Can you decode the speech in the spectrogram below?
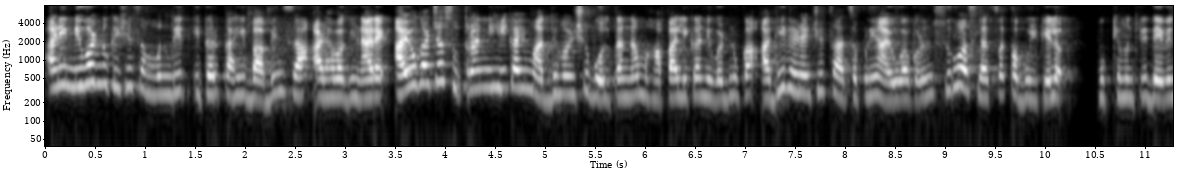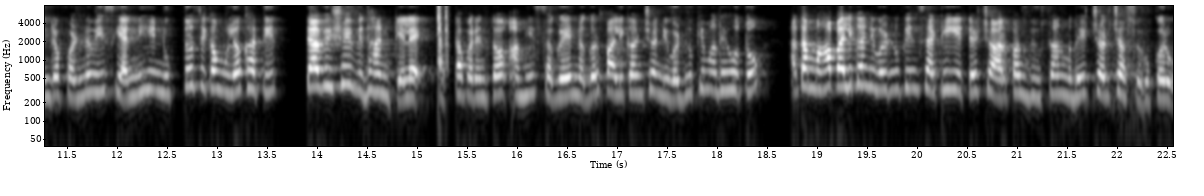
आणि निवडणुकीशी संबंधित इतर काही बाबींचा आढावा घेणार आहे. आयोगाच्या सूत्रांनीही काही माध्यमांशी बोलताना महापालिका निवडणुका आधी घेण्याची चाचपणी आयोगाकडून सुरू असल्याचं कबूल केलं. मुख्यमंत्री देवेंद्र फडणवीस यांनीही नुकतंच एका मुलाखतीत त्याविषयी विधान केलंय. आतापर्यंत आम्ही सगळे नगरपालिकांच्या निवडणुकीमध्ये होतो. आता महापालिका निवडणुकींसाठी येत्या चार पाच दिवसांमध्ये चर्चा सुरू करू.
